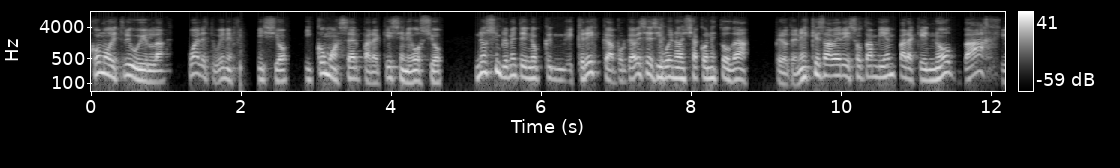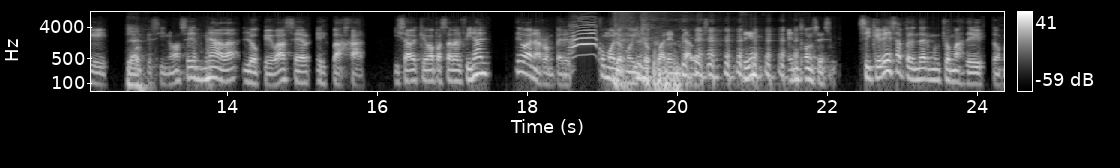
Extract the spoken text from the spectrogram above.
cómo distribuirla, cuál es tu beneficio y cómo hacer para que ese negocio no simplemente no crezca, porque a veces decís, bueno, ya con esto da, pero tenés que saber eso también para que no baje, porque si no haces nada, lo que va a hacer es bajar. ¿Y sabes qué va a pasar al final? Te van a romper el... como lo hemos dicho 40 veces. Entonces, si querés aprender mucho más de esto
